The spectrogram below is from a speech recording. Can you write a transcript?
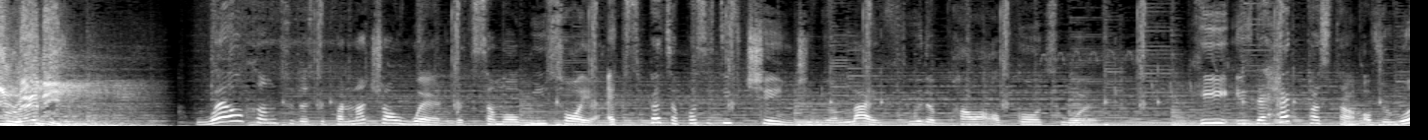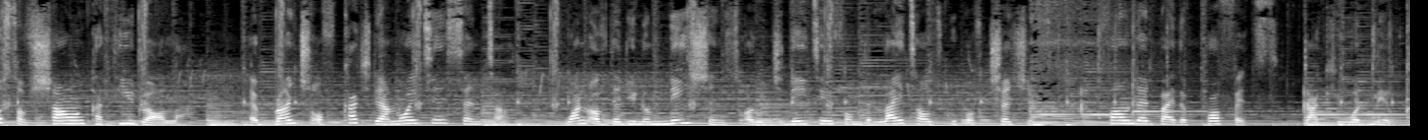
You ready? Welcome to the Supernatural Word with Samuel B. Sawyer. Expect a positive change in your life through the power of God's Word. He is the head pastor of the Rose of Sharon Cathedral, a branch of Catch the Anointing Center, one of the denominations originating from the Lighthouse Group of Churches, founded by the prophets Heward Mills.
